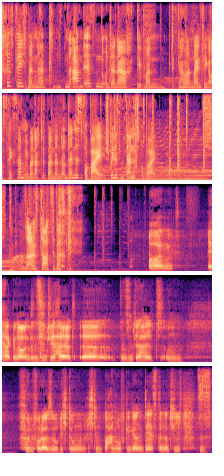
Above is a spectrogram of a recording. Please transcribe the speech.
trifft sich, man hat ein Abendessen und danach geht man, kann man meinetwegen auch Sex haben, übernachtet beieinander und dann ist vorbei. Spätestens dann ist vorbei. A lot of thoughts about that. Und ja, genau, und dann sind wir halt, äh, dann sind wir halt um fünf oder so Richtung, Richtung Bahnhof gegangen. Der ist dann natürlich, ist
